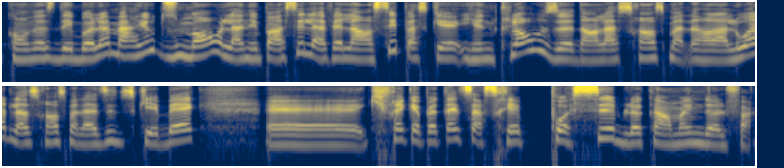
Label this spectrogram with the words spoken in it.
qu'on a ce débat-là. Mario Dumont, l'année passée, l'avait lancé parce qu'il y a une clause dans l'assurance dans la loi de l'assurance maladie du Québec euh, qui ferait que peut-être ça serait possible là, quand même de le faire.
